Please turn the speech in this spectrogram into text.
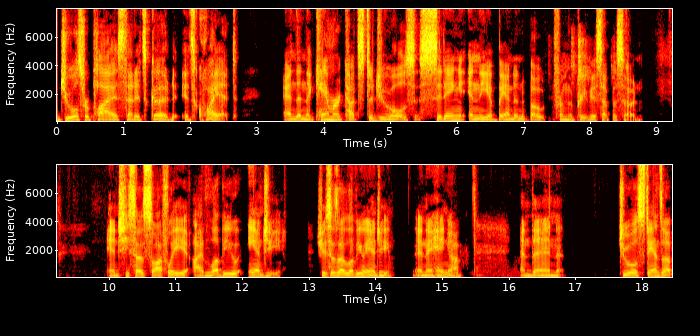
Jules replies that it's good, it's quiet. And then the camera cuts to Jules sitting in the abandoned boat from the previous episode. And she says softly, I love you, Angie. She says, I love you, Angie. And they hang up. And then Jules stands up,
